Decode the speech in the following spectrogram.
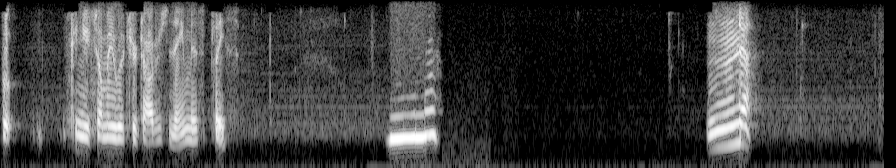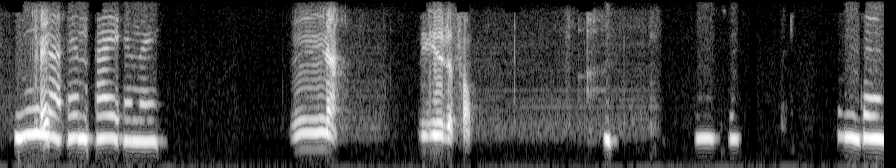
but can you tell me what your daughter's name is, please? Nina? No. Nina, N-I-N-A. No. Beautiful. Thank you. And uh,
